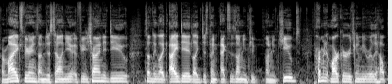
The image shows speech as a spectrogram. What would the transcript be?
from my experience, I'm just telling you, if you're trying to do something like I did, like just putting X's on your on your cubes, permanent marker is gonna be really help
